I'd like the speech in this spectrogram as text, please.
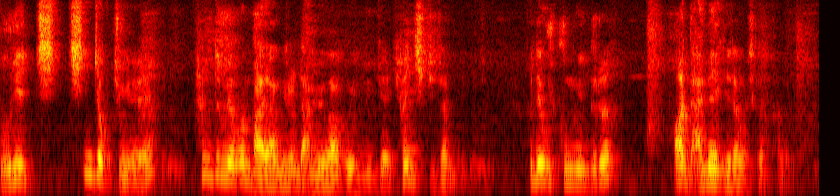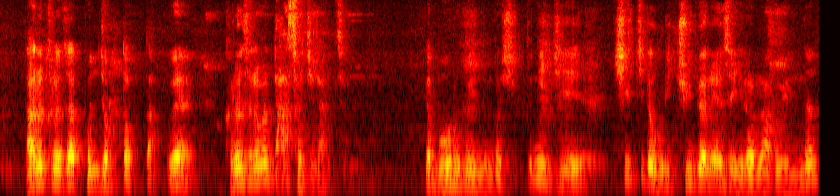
우리 치- 친족 중에 한두 명은 마약류를 남용하고 있는 게 현실이라는 얘기죠. 근데 우리 국민들은 아, 남의 얘기라고 생각하는 거야. 나는 그런 사람 본 적도 없다. 왜? 그런 사람은 나서질 않잖아요. 그러니까 모르고 있는 것일 뿐이지 실제로 우리 주변에서 일어나고 있는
